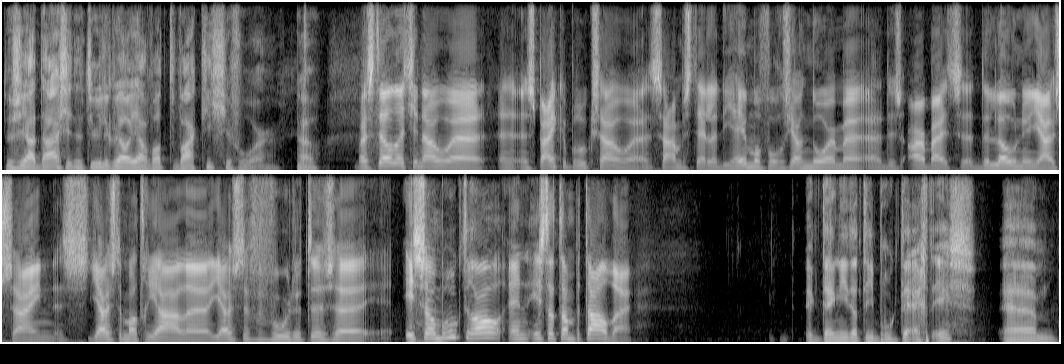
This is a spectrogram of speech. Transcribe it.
Dus ja, daar zit natuurlijk wel, ja, wat, waar kies je voor? Nou. Maar stel dat je nou uh, een, spijkerbroek zou uh, samenstellen die helemaal volgens jouw normen, uh, dus arbeids, de lonen juist zijn, juiste materialen, juiste vervoer ertussen. Is zo'n broek er al en is dat dan betaalbaar? Ik denk niet dat die broek er echt is. Um,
